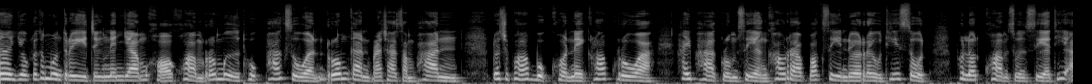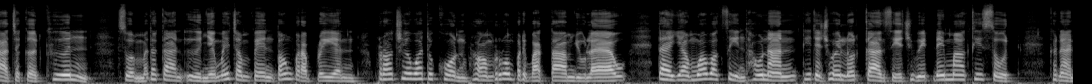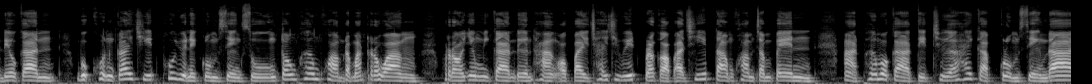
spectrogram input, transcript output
นายกรัฐมนตรีจึงเน้นย้ำขอความร่วมมือทุกภาคส่วน ร่วมกันประชาสัมพันธ์ โดยเฉพาะบุคคลในครอบครัว ให้พากลุ่มเสี่ยงเข้ารับวัคซีนโดยเร็วที่สุด เพื่อลดความสูญเสียที่อาจจะเกิดขึ้น ส่วนมาตรการอื่นยังไม่จำเป็นต้องปรับเปลี่ยน เพราะเชื่อว่าทุกคนพร้อมร่วมปฏิบัติตามอยู่แล้ว แต่ย้ำว่าวัคซีนเท่านั้นที่จะช่วยลดการเสียชีวิตได้มากที่สุด ขณะเดียวกัน บุคคลใกล้ชิดผู้อยู่ในกลุ่มเสี่ยงสูงต้องเพิ่มความระมัดระวัง เพราะยังมีการเดินทางออกไปใช้ชีวิตประกอบอาชีพตามความจำเป็น อาจเพิ่มโอกาสติดเชื้อให้กับกลุ่มเสี่ยงได้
